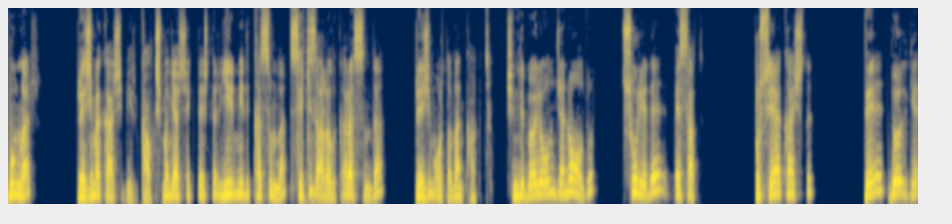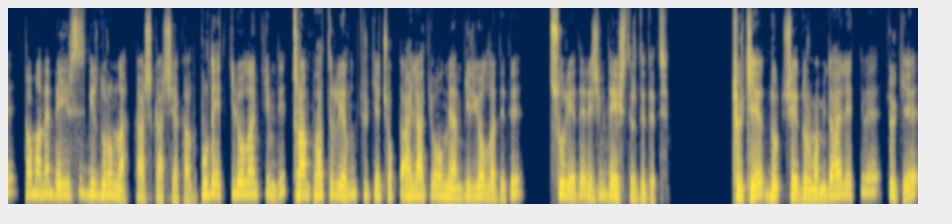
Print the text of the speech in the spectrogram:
Bunlar rejime karşı bir kalkışma gerçekleştiler. 27 Kasım'la 8 Aralık arasında rejim ortadan kalktı. Şimdi böyle olunca ne oldu? Suriye'de Esad Rusya'ya kaçtı ve bölge tamamen belirsiz bir durumla karşı karşıya kaldı. Burada etkili olan kimdi? Trump'ı hatırlayalım. Türkiye çok da ahlaki olmayan bir yolla dedi. Suriye'de rejimi değiştirdi dedi. Türkiye du- şey duruma müdahale etti ve Türkiye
